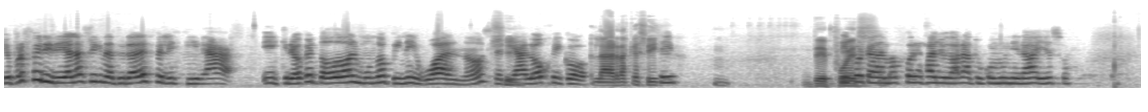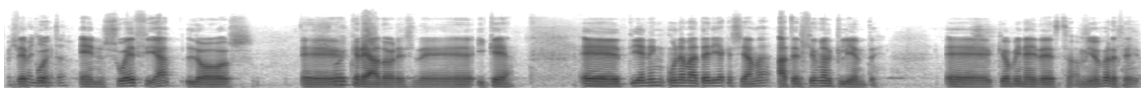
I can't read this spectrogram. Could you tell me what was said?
yo preferiría la asignatura de felicidad. Y creo que todo el mundo opina igual, ¿no? Sería Sí. lógico. La verdad es que sí. Sí, Después, sí, porque además puedes ayudar a tu comunidad y eso. Después en Suecia, los eh, creadores de IKEA eh, tienen una materia que se llama atención al cliente. Eh, ¿Qué opináis de esto? A mí me parece...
